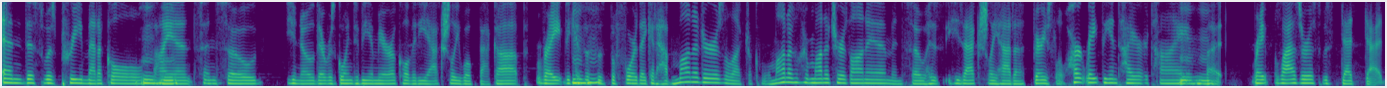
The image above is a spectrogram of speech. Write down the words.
And this was pre medical mm-hmm. science. And so, you know, there was going to be a miracle that he actually woke back up, right? Because this mm-hmm. was before they could have monitors, electrical monitor, monitors on him. And so his he's actually had a very slow heart rate the entire time. Mm-hmm. But right, Lazarus was dead, dead.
